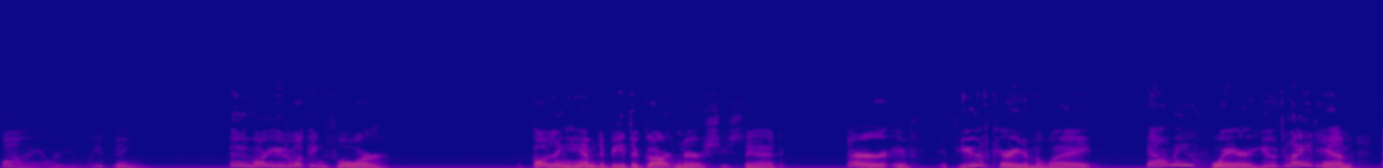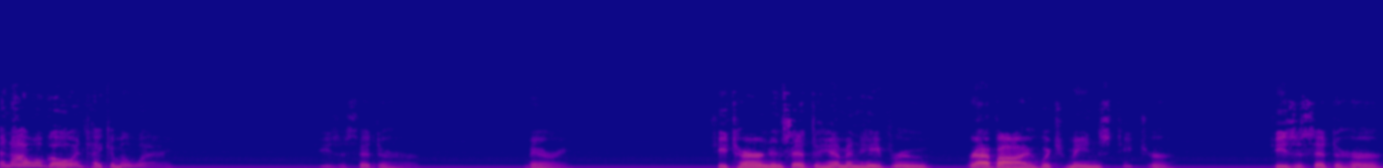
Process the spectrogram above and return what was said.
why are you weeping? Whom are you looking for? Supposing him to be the gardener, she said, Sir, if, if you have carried him away, tell me where you have laid him, and I will go and take him away. Jesus said to her, Mary. She turned and said to him in Hebrew, Rabbi, which means teacher. Jesus said to her,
